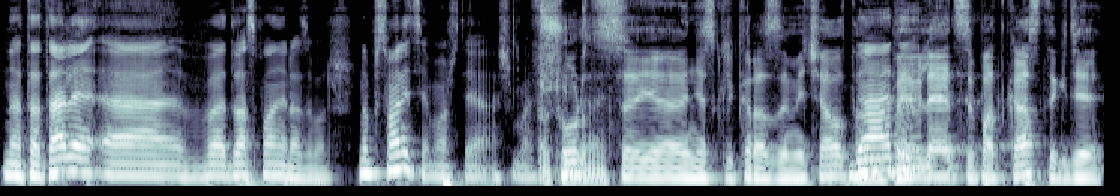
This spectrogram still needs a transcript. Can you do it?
На тотале э, в 2,5 раза больше. Ну, посмотрите, может, я ошибаюсь. В шортс я несколько раз замечал. Там Да, это- появляются подкасты, где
